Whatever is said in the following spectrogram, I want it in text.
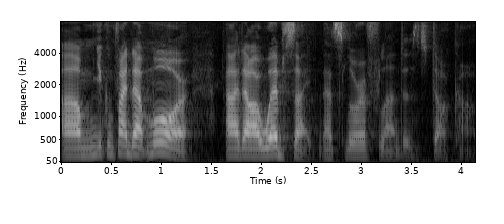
Um, you can find out more at our website. That's lauraflanders.com.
